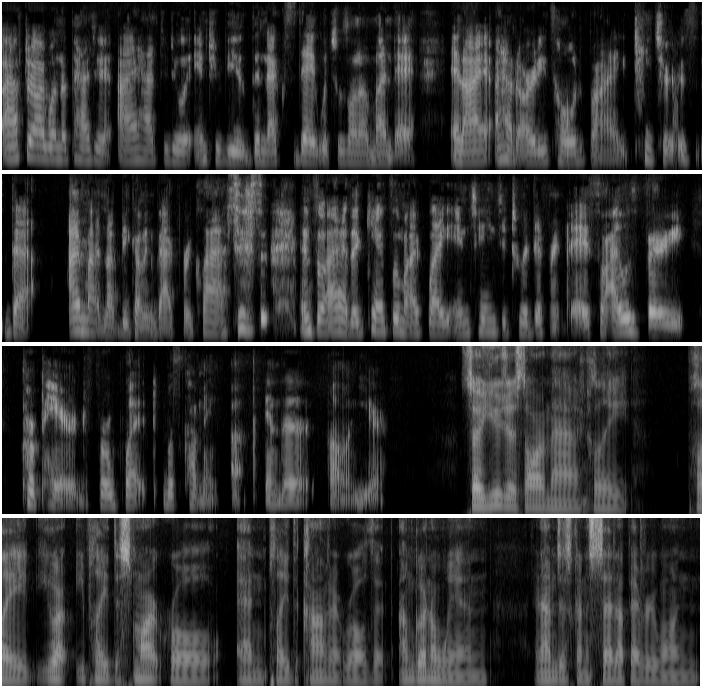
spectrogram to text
after I won the pageant, I had to do an interview the next day, which was on a Monday, and I I had already told my teachers that. I might not be coming back for classes. And so I had to cancel my flight and change it to a different day. So I was very prepared for what was coming up in the following year. so? You just automatically played you are, you played the smart role and played the confident role that I'm going to win, and I'm just going to set up everyone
